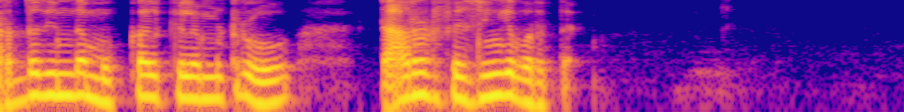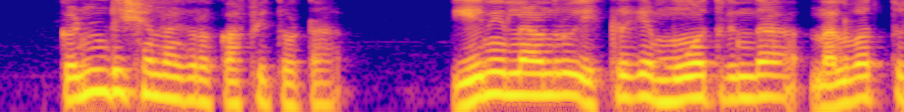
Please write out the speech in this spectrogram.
ಅರ್ಧದಿಂದ ಮುಕ್ಕಾಲು ಕಿಲೋಮೀಟ್ರು ಟಾರ್ ರೋಡ್ ಫೇಸಿಂಗೇ ಬರುತ್ತೆ. ಕಂಡೀಷನ್ ಆಗಿರೋ ಕಾಫಿ ತೋಟ. ಏನಿಲ್ಲ ಅಂದರೂ ಎಕರೆಗೆ ಮೂವತ್ತರಿಂದ ನಲವತ್ತು,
